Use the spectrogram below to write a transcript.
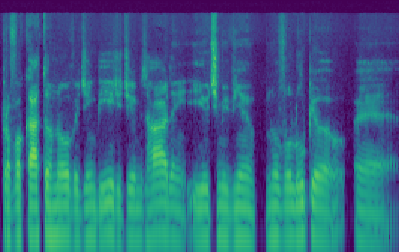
provocar turnover de Embiid, de James Harden e o time vinha no volúpio é,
